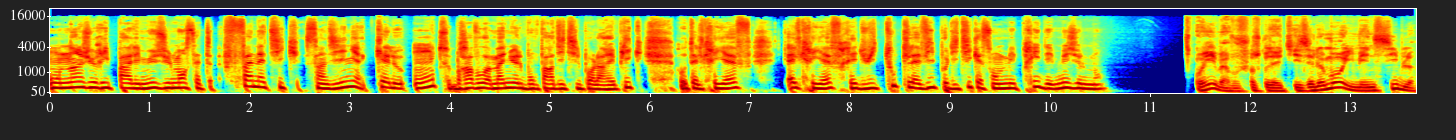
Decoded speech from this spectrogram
on n'injurie pas les musulmans, cette fanatique s'indigne. Quelle honte. Bravo à Manuel Bompard, dit-il pour la réplique. Ruth Elkrieff, Elkrieff réduit toute la vie politique à son mépris des musulmans. Oui, bah, je pense que vous avez utilisé le mot. Il met une cible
